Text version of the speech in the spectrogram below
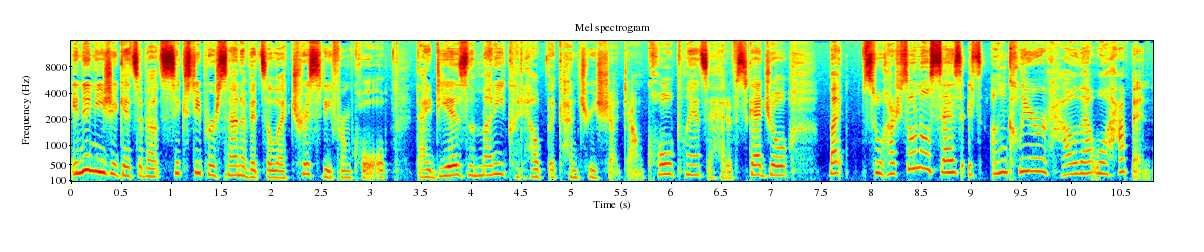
Indonesia gets about 60% of its electricity from coal. The idea is the money could help the country shut down coal plants ahead of schedule, but Suharsono says it's unclear how that will happen.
